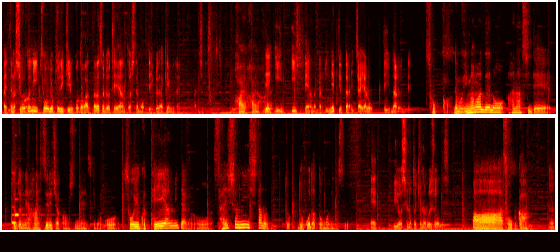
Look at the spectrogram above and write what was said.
相手の仕事に協力できることがあったら、それを提案として持っていくだけみたいな感じです。はいはいはい。で、いいいい提案だからいいねって言ったら、じゃあやろうっていうなるんで。そっか。でも今までの話で、ちょっとね、話ずれちゃうかもしれないですけど、こう、そういうこう提案みたいなのを最初にしたのど、どこだと思います？美容師の時の路上です。ああ、そっか。うん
